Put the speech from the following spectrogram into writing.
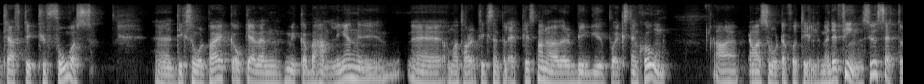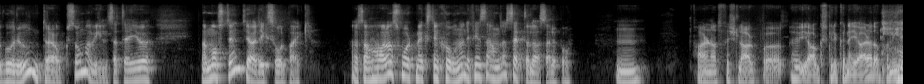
kraftig kufos. Eh, Dix Hallpike och även mycket av behandlingen, eh, om man tar till exempel Eplis manöver, bygger ju på extension. Ja, ja. Det kan vara svårt att få till. Men det finns ju sätt att gå runt där också om man vill. Så det är ju, man måste inte göra Dix Hallpike. Alltså har de svårt med extensionen, det finns andra sätt att lösa det på. Mm. Har du något förslag på hur jag skulle kunna göra då på min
